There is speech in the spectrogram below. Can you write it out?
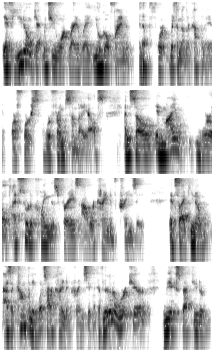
if you don't get what you want right away, you'll go find it for, with another company or for or from somebody else. And so in my world, I've sort of coined this phrase, our kind of crazy. It's like, you know, as a company, what's our kind of crazy? Like if you're going to work here, we expect you to,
